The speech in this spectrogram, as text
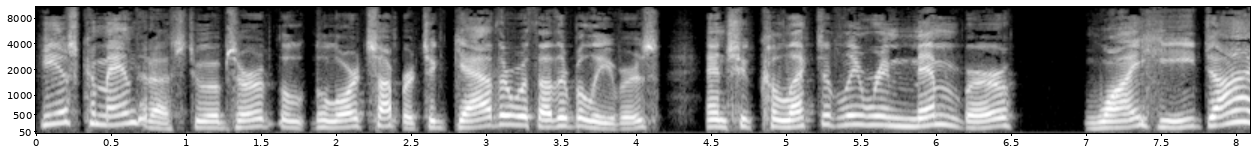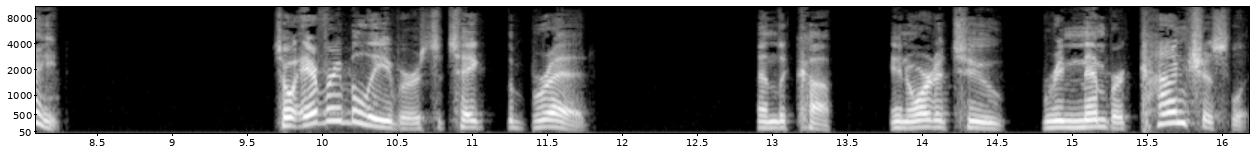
He has commanded us to observe the, the Lord's Supper, to gather with other believers, and to collectively remember why he died. So every believer is to take the bread and the cup in order to remember consciously,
